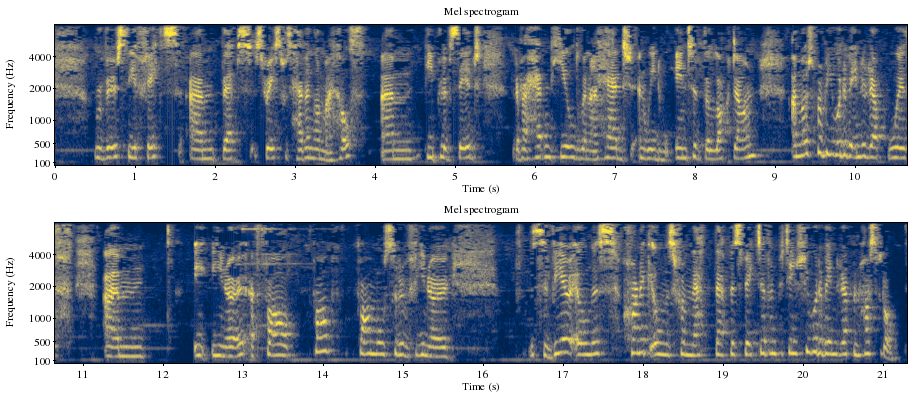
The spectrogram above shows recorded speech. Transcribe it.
reverse the effects um, that stress was having on my health. Um, people have said that if I hadn't healed when I had and we'd entered the lockdown, I most probably would have ended up with, um, you know, a far, far, far more sort of, you know, severe illness, chronic illness from that, that perspective and potentially would have ended up in hospital.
